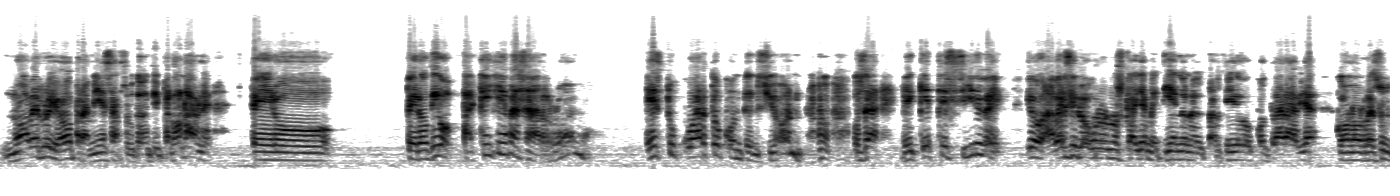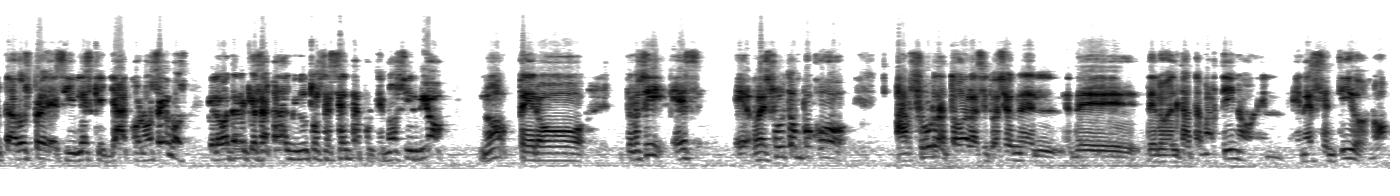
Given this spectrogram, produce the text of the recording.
No haberlo llevado para mí es absolutamente imperdonable. Pero, pero digo, ¿para qué llevas a Romo? Es tu cuarto contención. o sea, ¿de qué te sirve? Digo, a ver si luego no nos calla metiendo en el partido contra Arabia con los resultados predecibles que ya conocemos, que lo va a tener que sacar al minuto 60 porque no sirvió, ¿no? Pero, pero sí, es, eh, resulta un poco absurda toda la situación de, de, lo del Tata Martino en, ese sentido, ¿no?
